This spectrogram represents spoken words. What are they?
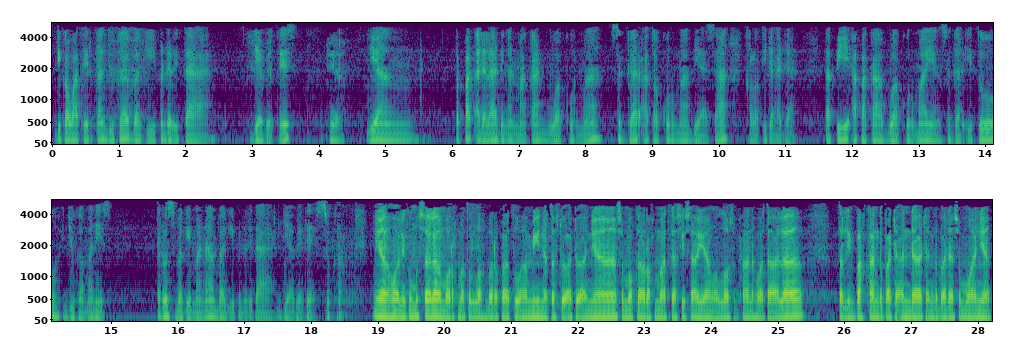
dikhawatirkan juga bagi penderita diabetes yeah. yang tepat adalah dengan makan buah kurma segar atau kurma biasa kalau tidak ada. Tapi apakah buah kurma yang segar itu juga manis? Terus bagaimana bagi penderita diabetes? Sukra. Ya, Waalaikumsalam warahmatullahi wabarakatuh. Amin atas doa-doanya. Semoga rahmat kasih sayang Allah Subhanahu wa taala terlimpahkan kepada Anda dan kepada semuanya.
